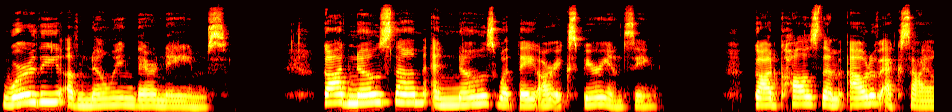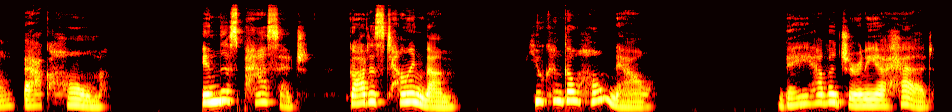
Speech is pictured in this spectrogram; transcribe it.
worthy of knowing their names. God knows them and knows what they are experiencing. God calls them out of exile back home. In this passage, God is telling them, You can go home now. They have a journey ahead,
